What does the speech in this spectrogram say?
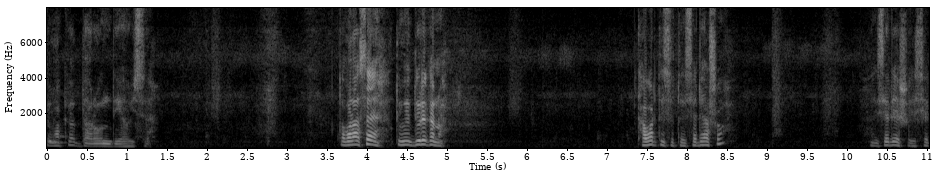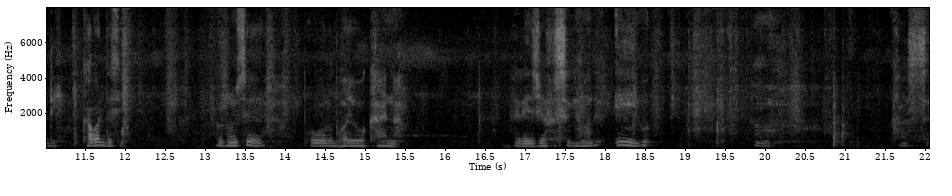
তোমাকে দারুণ দেওয়া হয়েছে তোমার আছে? তুমি দূরে কেন? খাবার দিছো তো সাইডে আসো। এই সাইডে আসো এই সাইডে খাবার দিছি। ঘটনা হচ্ছে ওর ভয় ও খায় না। আর এই যে হচ্ছে কি আমাদের? এই খাচ্ছে।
